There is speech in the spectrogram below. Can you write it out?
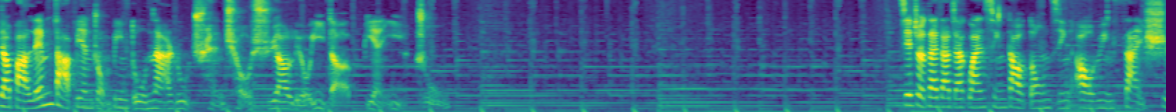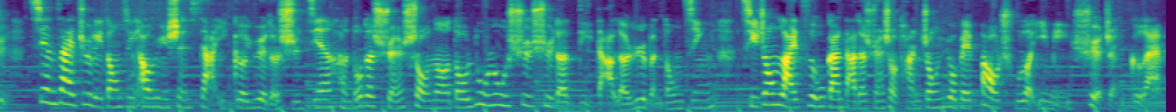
要把 Lambda 变种病毒纳入全球需要留意的变异株。接着带大家关心到东京奥运赛事，现在距离东京奥运剩下一个月的时间，很多的选手呢都陆陆续续的抵达了日本东京，其中来自乌干达的选手团中又被爆出了一名确诊个案，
